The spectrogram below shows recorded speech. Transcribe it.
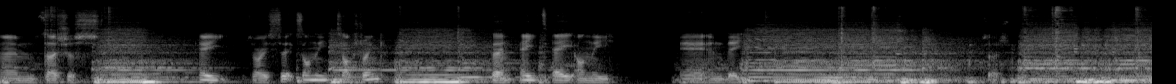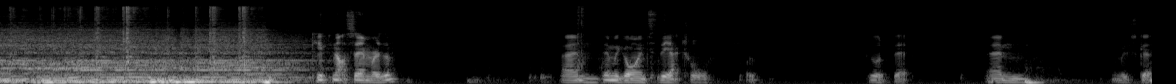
um, so that's just 8, sorry, 6 on the top string, then 8, 8 on the and D. So keeping that same rhythm. And then we go into the actual sort of good bit. Um, let me just get.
